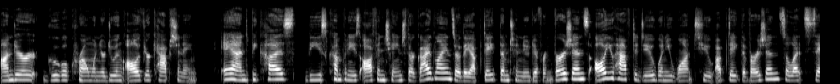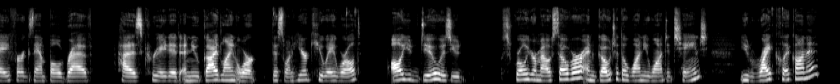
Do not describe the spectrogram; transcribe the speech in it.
under Google Chrome when you're doing all of your captioning. And because these companies often change their guidelines or they update them to new different versions, all you have to do when you want to update the version, so let's say, for example, Rev has created a new guideline or this one here, QA World, all you do is you scroll your mouse over and go to the one you want to change. You'd right click on it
